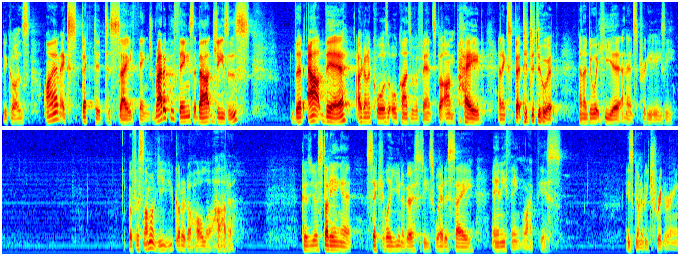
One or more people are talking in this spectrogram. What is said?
because I am expected to say things, radical things about Jesus that out there are going to cause all kinds of offense. But I'm paid and expected to do it. And I do it here, and it's pretty easy. But for some of you, you've got it a whole lot harder because you're studying at secular universities where to say anything like this is going to be triggering,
